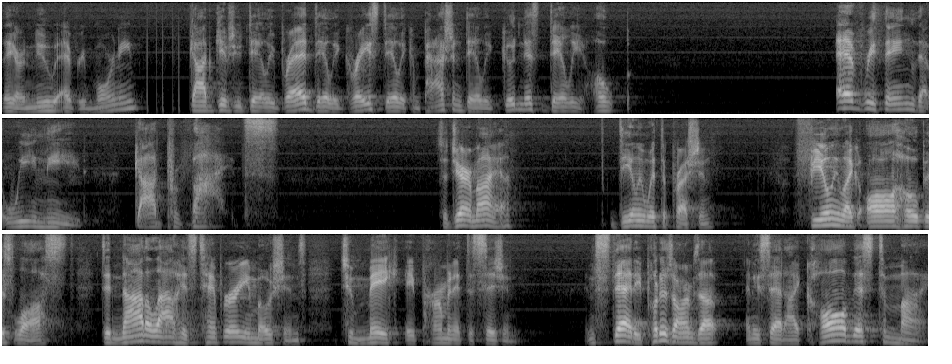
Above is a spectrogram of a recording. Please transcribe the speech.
They are new every morning. God gives you daily bread, daily grace, daily compassion, daily goodness, daily hope. Everything that we need, God provides. So, Jeremiah, dealing with depression, feeling like all hope is lost, did not allow his temporary emotions to make a permanent decision. Instead, he put his arms up and he said, I call this to mind.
